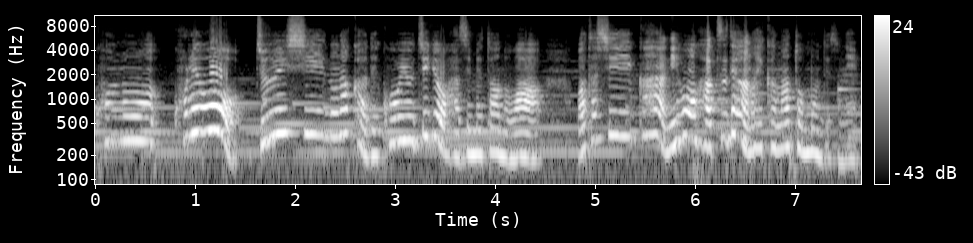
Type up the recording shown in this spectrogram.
このこれを獣医師の中でこういう事業を始めたのは私が日本初ではないかなと思うんですね。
